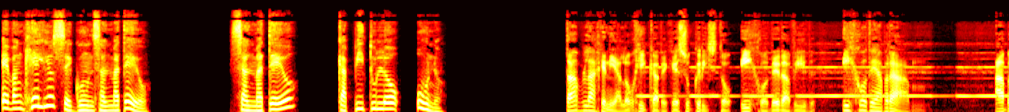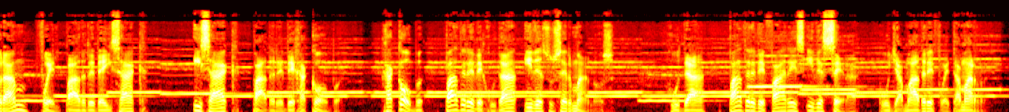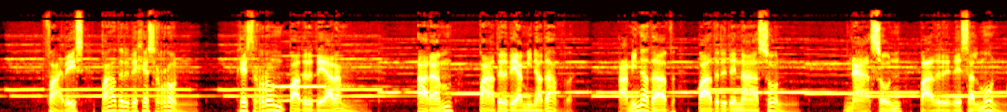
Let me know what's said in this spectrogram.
Evangelio según San Mateo. San Mateo, capítulo 1. Tabla genealógica de Jesucristo, hijo de David, hijo de Abraham. Abraham fue el padre de Isaac, Isaac padre de Jacob, Jacob padre de Judá y de sus hermanos, Judá padre de Fares y de Sera, cuya madre fue Tamar, Fares padre de Jezrón, Jezrón padre de Aram, Aram, padre de Aminadab. Aminadab, padre de Naasón. Naasón, padre de Salmón.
